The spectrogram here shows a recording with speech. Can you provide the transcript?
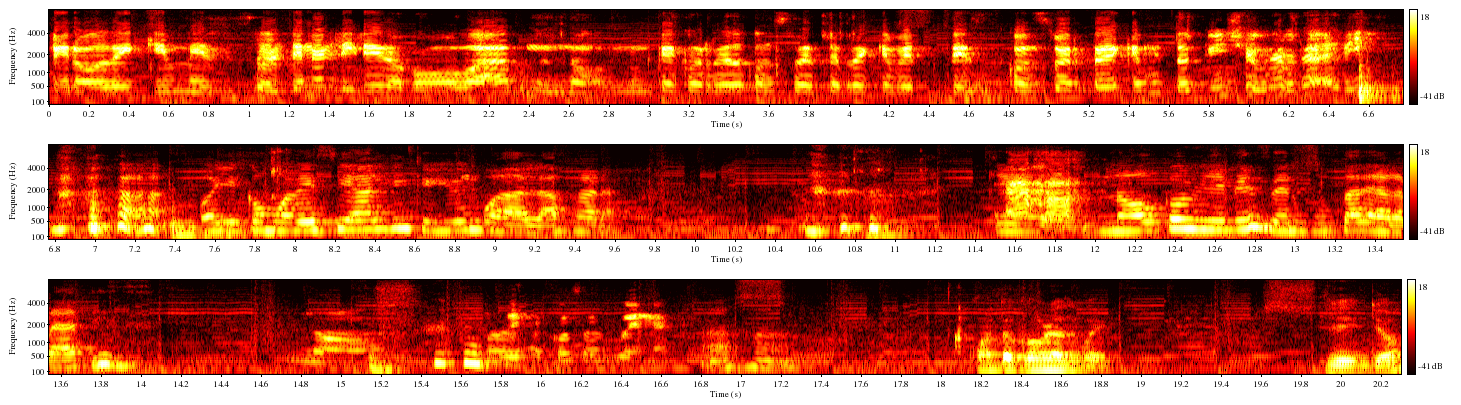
pero de que me suelten el dinero como va, no, nunca he corrido con suerte de que me, de- con suerte de que me toque un sugar daddy. Oye, como decía alguien que vive en Guadalajara, que Ajá. no conviene ser puta de a gratis. No, no deja cosas buenas. Ajá. ¿Cuánto cobras, güey? ¿Quién, yo?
